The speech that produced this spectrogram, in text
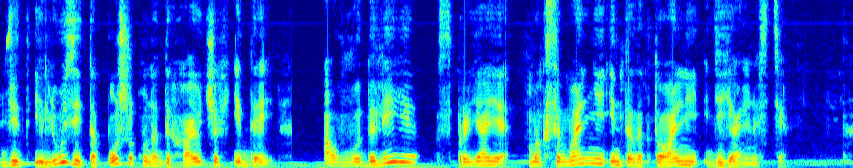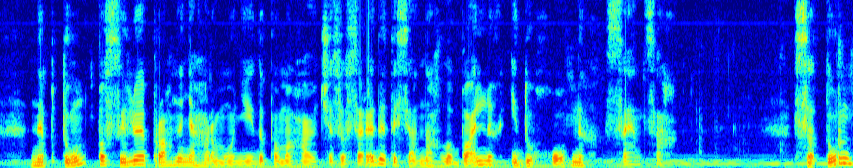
від ілюзій та пошуку надихаючих ідей, а в водолії сприяє максимальній інтелектуальній діяльності. Нептун посилює прагнення гармонії, допомагаючи зосередитися на глобальних і духовних сенсах. Сатурн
